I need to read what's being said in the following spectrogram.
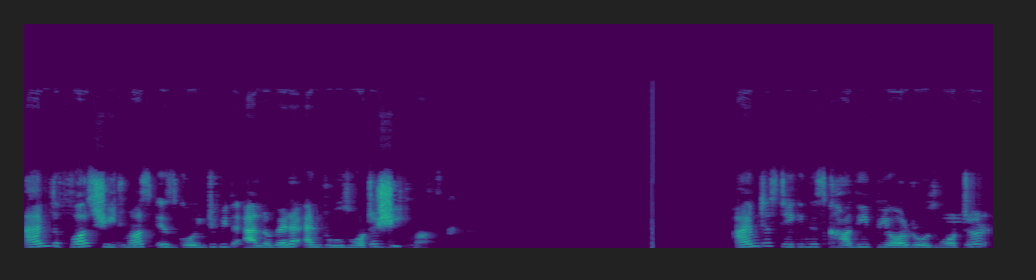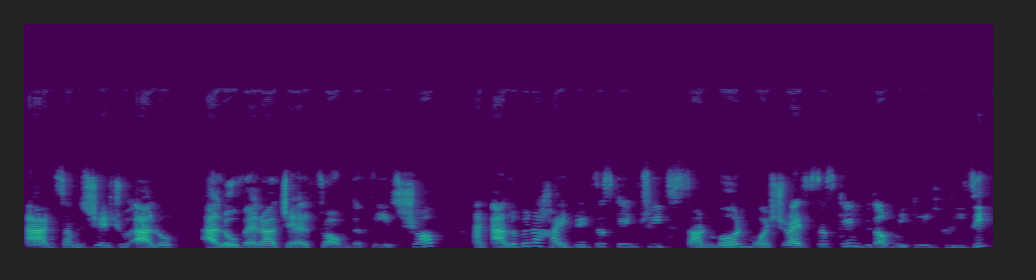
And the first sheet mask is going to be the aloe vera and rose water sheet mask. I'm just taking this Khadi Pure Rose Water and some Jeju Aloe Aloe Vera Gel from the Face Shop and aloe vera hydrates the skin, treats sunburn, moisturizes the skin without making it greasy.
